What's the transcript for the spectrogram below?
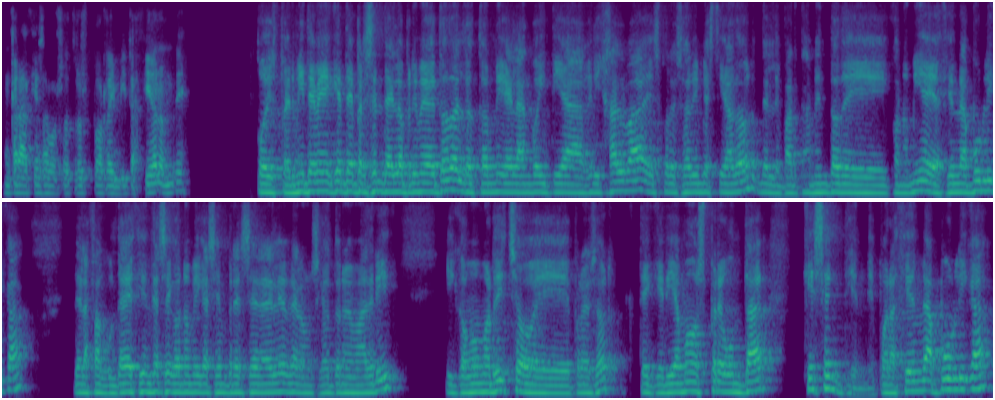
Gracias a vosotros por la invitación, hombre. Pues permíteme que te presente lo primero de todo. El doctor Miguel Angoitia Grijalva es profesor investigador del Departamento de Economía y Hacienda Pública de la Facultad de Ciencias Económicas y Empresariales de la Universidad Autónoma de Madrid. Y como hemos dicho, eh, profesor, te queríamos preguntar qué se entiende por Hacienda Pública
